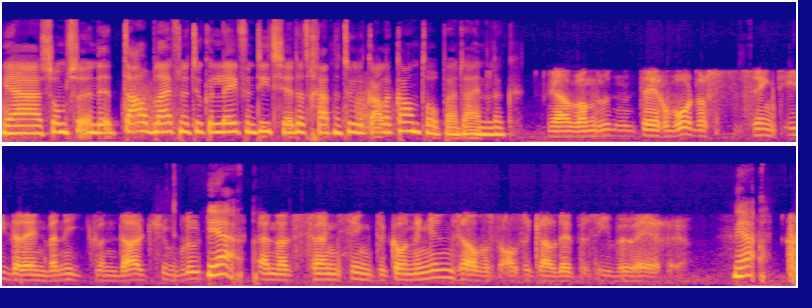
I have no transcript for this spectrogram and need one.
Ja, soms, eh, de taal blijft natuurlijk een levend iets. Hè. Dat gaat natuurlijk alle kanten op uiteindelijk. Ja, want tegenwoordig zingt iedereen, ben ik van Duits bloed. Ja. En dat zing- zingt de koningin zelfs als ik haar lippen zie bewegen. Ja.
